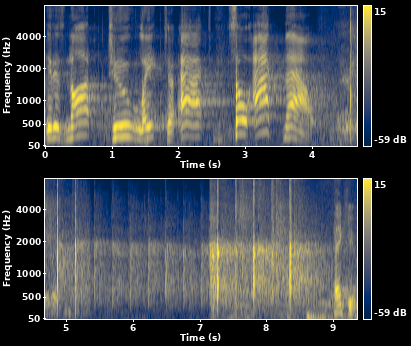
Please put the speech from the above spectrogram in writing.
It is not too late to act, so act now. Thank you.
